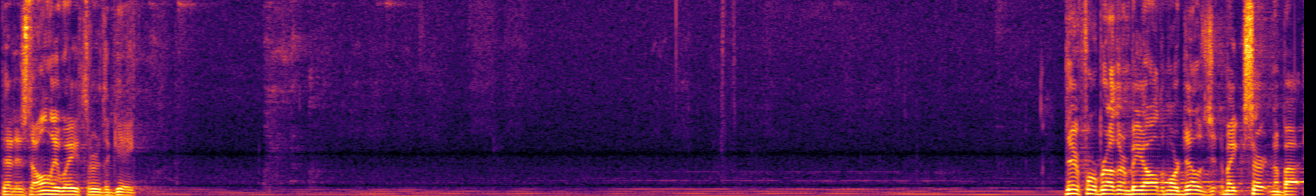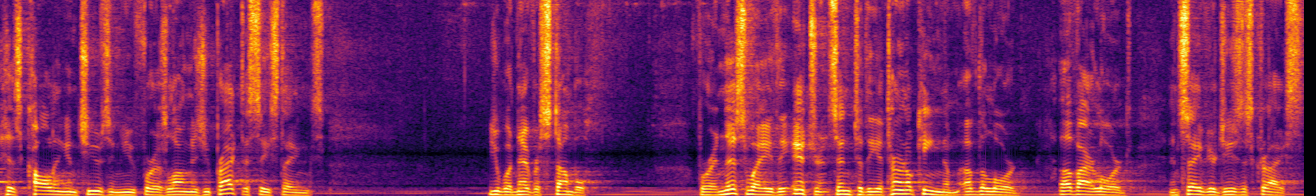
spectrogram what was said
That is the only way through the gate. Therefore, brethren, be all the more diligent to make certain about his calling and choosing you, for as long as you practice these things, you will never stumble. For in this way the entrance into the eternal kingdom of the Lord, of our Lord and Savior Jesus Christ,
